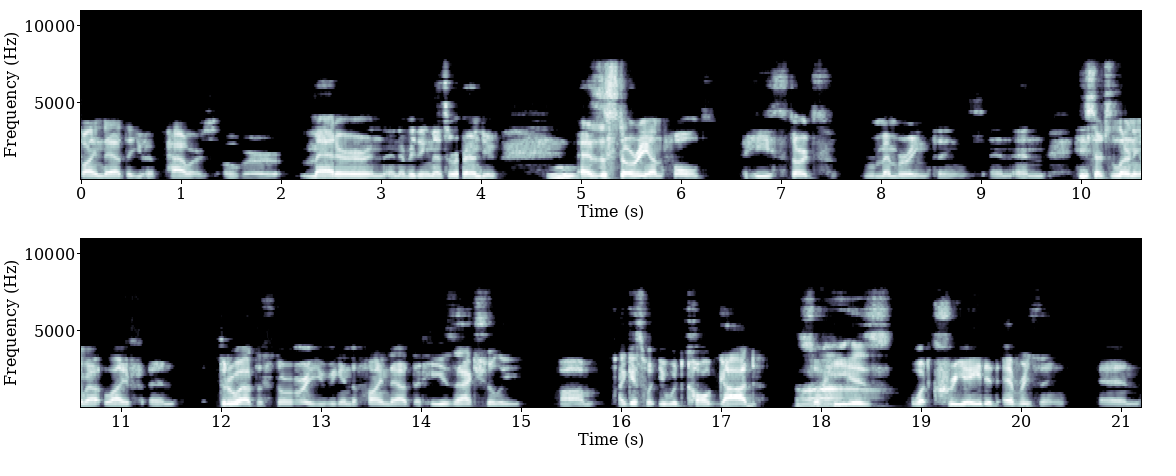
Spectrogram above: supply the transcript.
find out that you have powers over matter and, and everything that's around you. As the story unfolds, he starts remembering things and, and he starts learning about life. And throughout the story, you begin to find out that he is actually, um, I guess what you would call God. So Ah. he is what created everything, and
